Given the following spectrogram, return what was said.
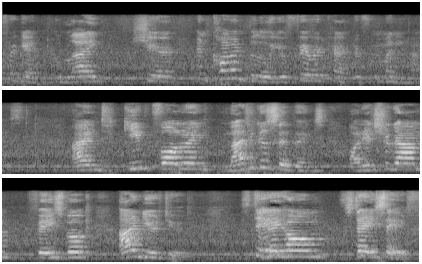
to like, share, and comment below your favorite character from Money Heist. And keep following Magical Siblings on Instagram, Facebook, and YouTube. Stay home, stay safe.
